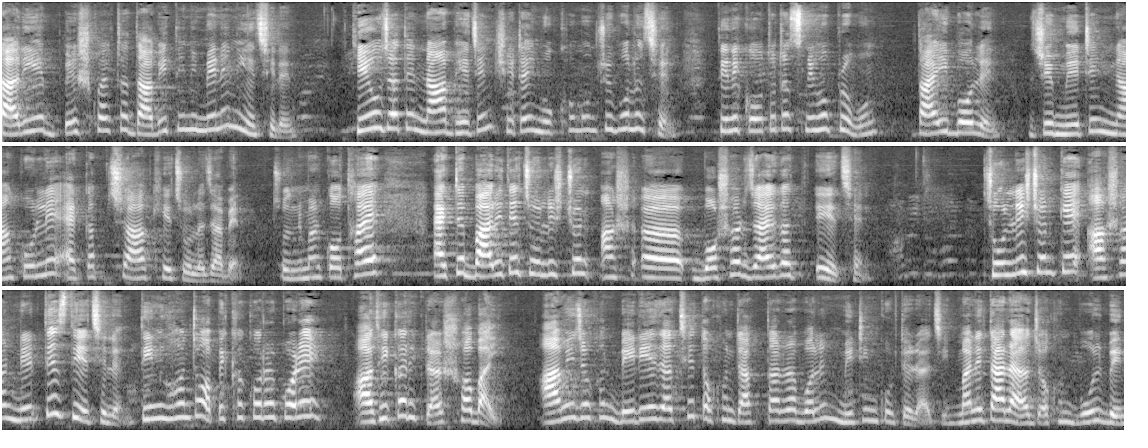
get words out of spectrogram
দাঁড়িয়ে বেশ কয়েকটা দাবি তিনি মেনে নিয়েছিলেন। কেউ যাতে না ভেজেন সেটাই মুখ্যমন্ত্রী বলেছেন। তিনি কতটা স্নেহপ্রবণ তাই বলেন যে মিটিং না করলে এক কাপ চা খেয়ে চলে যাবেন। চন্দ্রিমার কথায় একটা বাড়িতে চল্লিশ জন বসার জায়গা পেয়েছেন চল্লিশ জনকে আসার নির্দেশ দিয়েছিলেন। তিন ঘণ্টা অপেক্ষা করার পরে আধিকারিকরা সবাই, আমি যখন বেরিয়ে যাচ্ছি তখন ডাক্তাররা বলেন মিটিং করতে রাজি। মানে তারা যখন বলবেন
